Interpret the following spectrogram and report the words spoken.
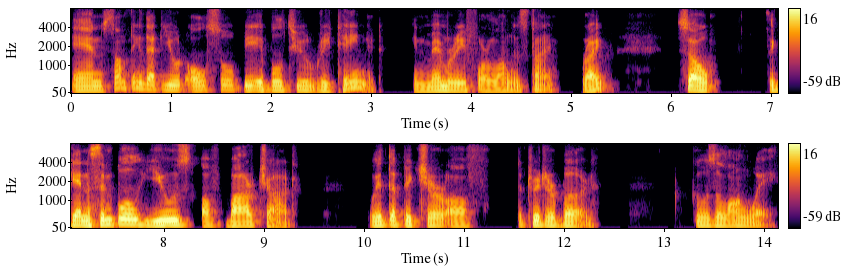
and something that you would also be able to retain it in memory for longest time, right? So again, a simple use of bar chart with the picture of the Twitter bird goes a long way.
